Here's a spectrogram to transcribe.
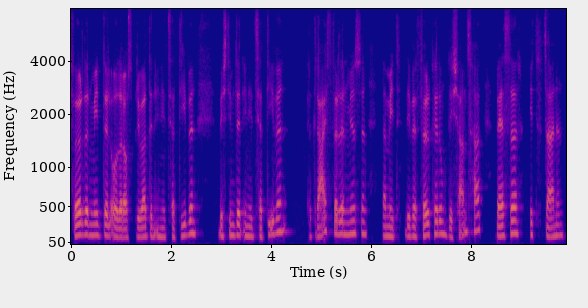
Fördermitteln oder aus privaten Initiativen, bestimmte Initiativen ergreift werden müssen, damit die Bevölkerung die Chance hat, besser mit seinen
